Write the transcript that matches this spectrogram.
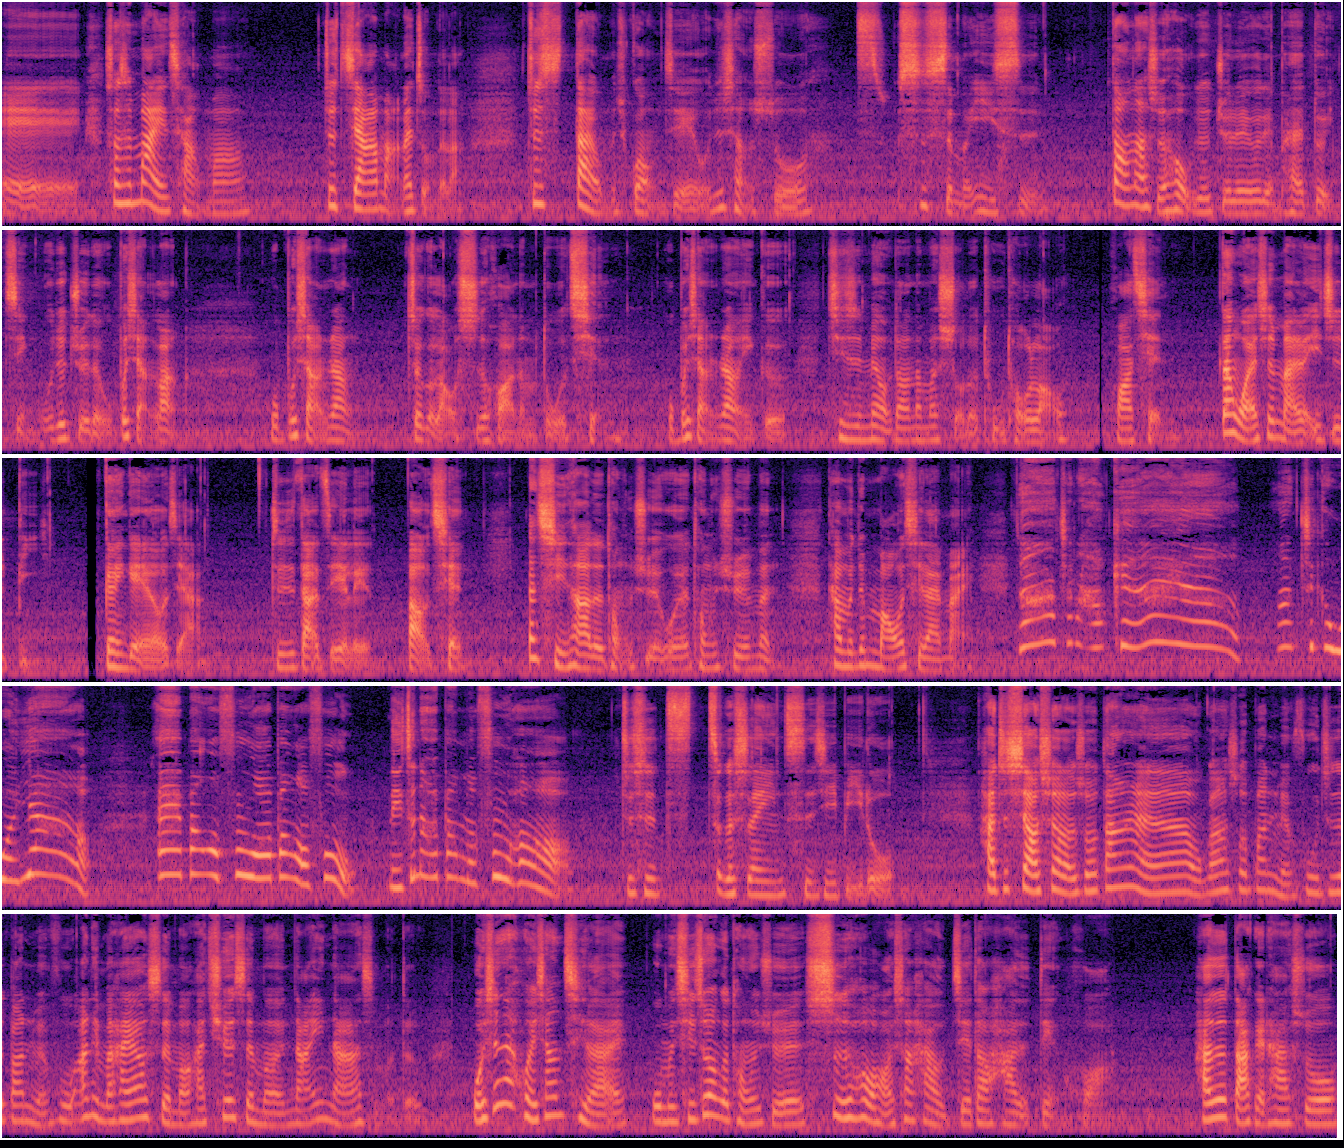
诶，算是卖场吗？就加码那种的啦，就是带我们去逛街。我就想说，是什么意思？到那时候我就觉得有点不太对劲，我就觉得我不想让，我不想让这个老师花那么多钱，我不想让一个其实没有到那么熟的秃头佬花钱，但我还是买了一支笔跟一个 L 夹，只是打自己脸，抱歉。但其他的同学，我的同学们，他们就毛起来买，啊，真的好可爱啊，啊，这个我要，哎，帮我付哦，帮我付，你真的会帮我们付哦，就是这个声音此起彼落。他就笑笑的说：“当然啊，我刚刚说帮你们付就是帮你们付啊，你们还要什么？还缺什么？拿一拿什么的。”我现在回想起来，我们其中一个同学事后好像还有接到他的电话，他就打给他说：“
